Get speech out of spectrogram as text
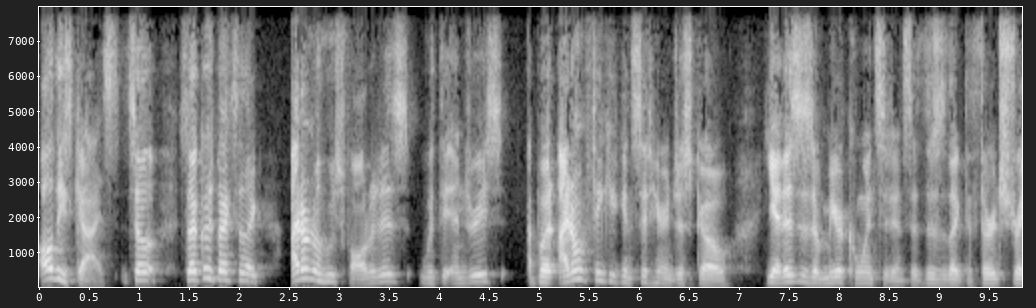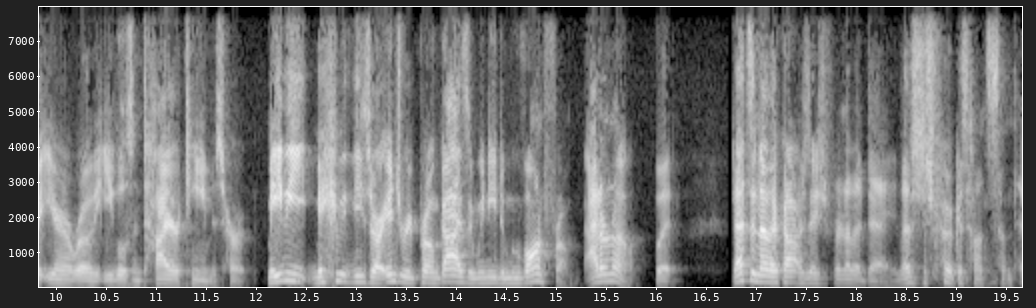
All these guys. So, so that goes back to like I don't know whose fault it is with the injuries, but I don't think you can sit here and just go, yeah, this is a mere coincidence that this is like the third straight year in a row the Eagles' entire team is hurt. Maybe maybe these are injury prone guys that we need to move on from. I don't know, but that's another conversation for another day. Let's just focus on Sunday.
